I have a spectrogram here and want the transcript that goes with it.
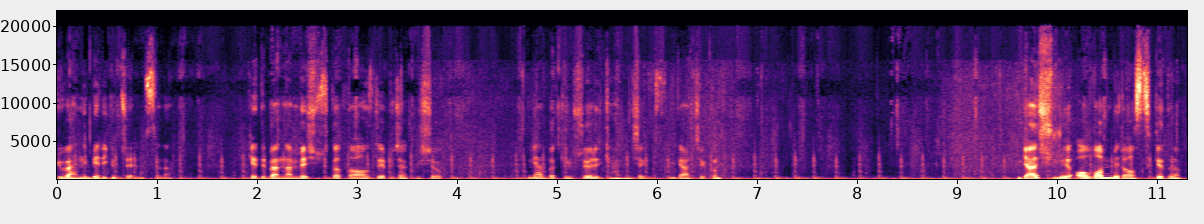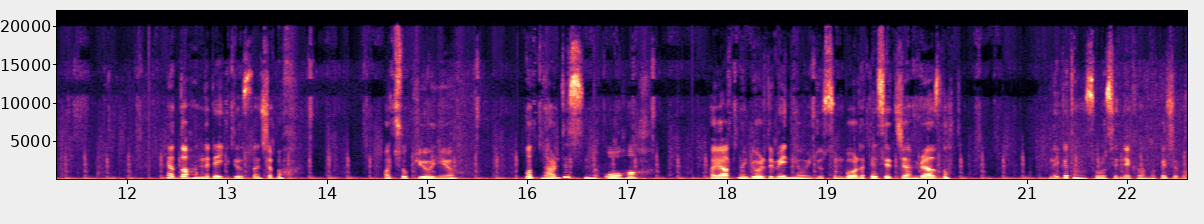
güvenli bir yere götürelim seni. Kedi benden 500 kat daha az yapacak bir şey yok. Gel bakayım şöyle gelmeyecek gerçekten. Gel şuraya Allah'ın belası kedi. Ya daha nereye gidiyorsun acaba? Aa çok iyi oynuyor. Lan neredesin? Oha. Hayatımda gördüğüm en iyi oyuncusun bu arada pes edeceğim birazdan. Ne kadar zor seni yakalamak acaba?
